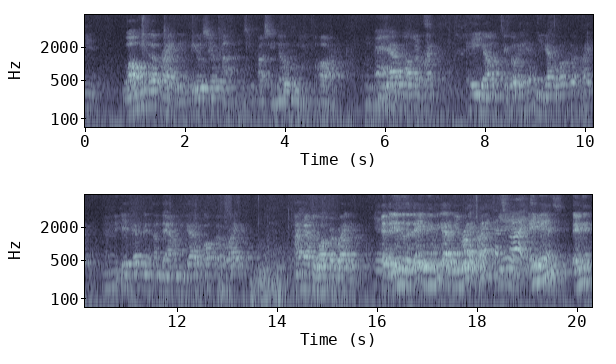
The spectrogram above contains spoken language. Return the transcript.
Yeah. Walking uprightly builds your confidence because you know who you are. You Amen. got to walk upright. Hey, y'all, to go to heaven, you got to walk upright. To Mhm. get heaven to come down, you got to walk upright. I have to walk uprightly. At the end of the day, man, we got to be right, right? That's Yeah. right. Amen. Amen.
